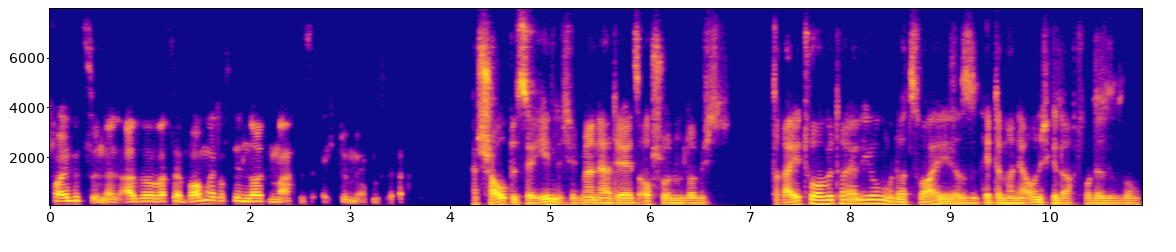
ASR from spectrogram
voll gezündet. Also was der Baumgart aus den Leuten macht, ist echt bemerkenswert. Herr Schaub ist ja ähnlich. Ich meine, er hat ja jetzt auch schon, glaube ich, drei Torbeteiligungen oder zwei. Also hätte man ja auch nicht gedacht vor der Saison.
